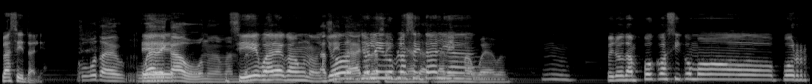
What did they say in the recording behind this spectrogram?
Plaza Italia. Puta, weá de Eh, cada uno. nomás, sí, weá de cada uno. Plaza Yo- Italia, yo le digo Plaza la- Italia. La misma weá, weón. Mm, pero tampoco así como por,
